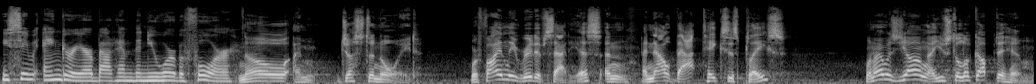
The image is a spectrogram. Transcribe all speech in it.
You seem angrier about him than you were before. No, I'm just annoyed. We're finally rid of Sadeas, and, and now that takes his place? When I was young, I used to look up to him.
